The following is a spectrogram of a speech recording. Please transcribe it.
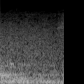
Oh.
